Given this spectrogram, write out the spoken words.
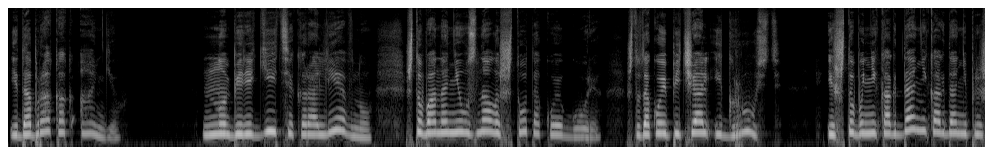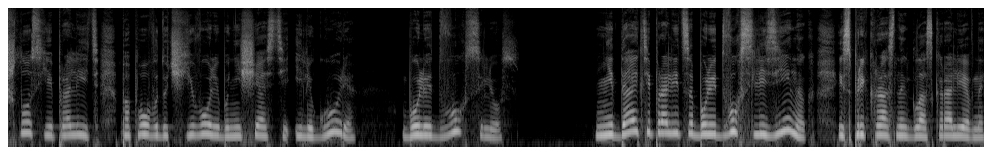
и добра, как ангел. Но берегите королевну, чтобы она не узнала, что такое горе, что такое печаль и грусть, и чтобы никогда-никогда не пришлось ей пролить по поводу чьего-либо несчастья или горя более двух слез. Не дайте пролиться более двух слезинок из прекрасных глаз королевны,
